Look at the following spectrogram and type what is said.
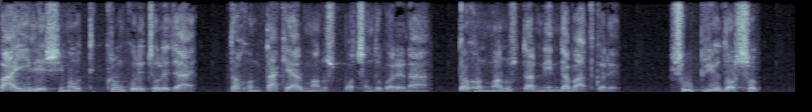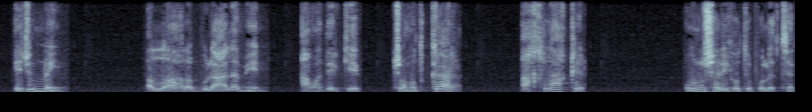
বাইরে সীমা অতিক্রম করে চলে যায়, তখন তাকে আর মানুষ পছন্দ করে না। তখন মানুষ তার নিন্দাবাদ করে। সুপ্রিয় দর্শক, এজন্যই আল্লাহ রাবুল আলমিন আমাদেরকে চমৎকার আখলাকের অনুসারী হতে বলেছেন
